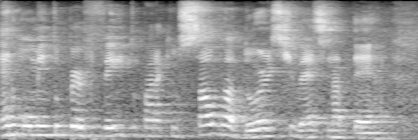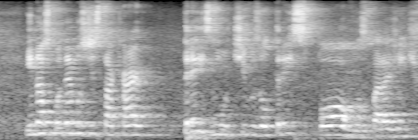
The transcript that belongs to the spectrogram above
Era o momento perfeito para que o Salvador estivesse na terra. E nós podemos destacar três motivos ou três povos para a gente,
